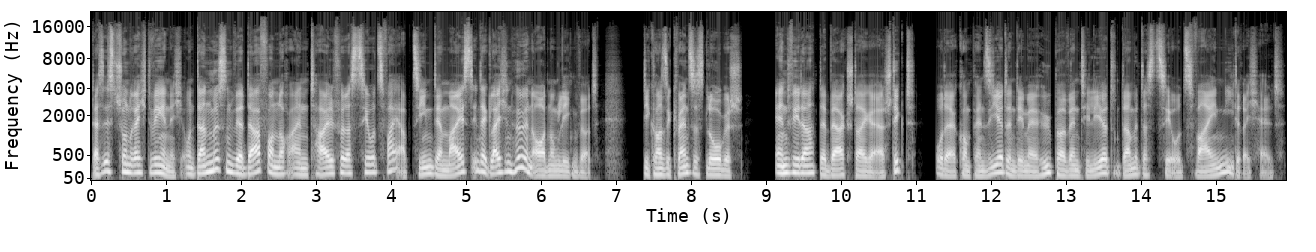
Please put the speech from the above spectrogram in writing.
Das ist schon recht wenig und dann müssen wir davon noch einen Teil für das CO2 abziehen, der meist in der gleichen Höhenordnung liegen wird. Die Konsequenz ist logisch. Entweder der Bergsteiger erstickt oder er kompensiert, indem er hyperventiliert und damit das CO2 niedrig hält.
